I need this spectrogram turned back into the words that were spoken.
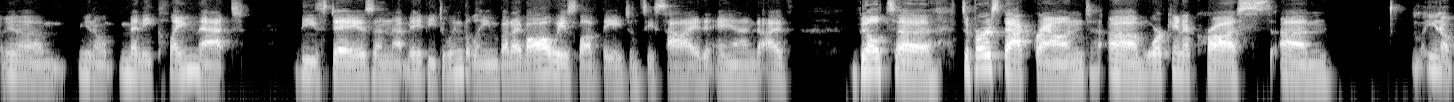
um, you know, many claim that these days, and that may be dwindling. But I've always loved the agency side, and I've built a diverse background, um, working across, um, you know,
